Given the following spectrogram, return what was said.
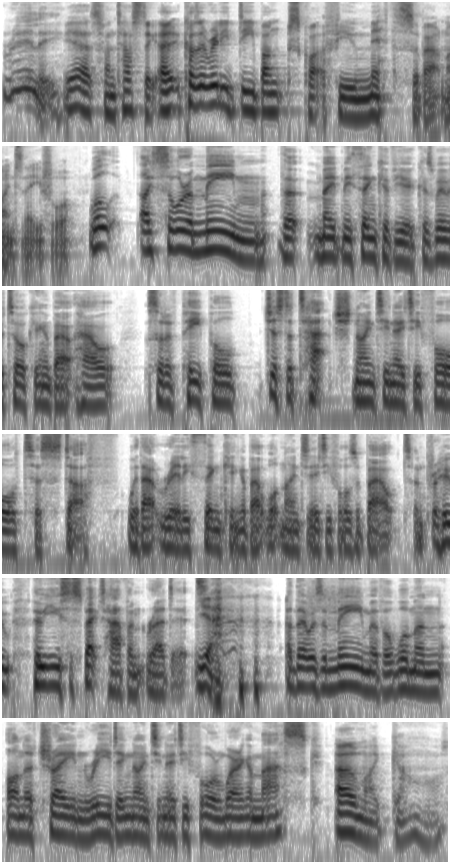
Really? Yeah, it's fantastic uh, because it really debunks quite a few myths about 1984. Well, I saw a meme that made me think of you because we were talking about how sort of people just attach 1984 to stuff without really thinking about what 1984 is about and who who you suspect haven't read it. Yeah, And there was a meme of a woman on a train reading 1984 and wearing a mask, oh my god.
